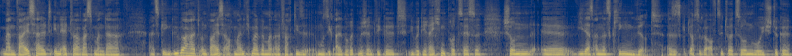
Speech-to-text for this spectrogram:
man weiß halt in etwa, was man da als Gegenüber hat und weiß auch manchmal, wenn man einfach diese Musik algorithmisch entwickelt, über die Rechenprozesse schon, äh, wie das anders klingen wird. Also es gibt auch sogar oft Situationen, wo ich Stücke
